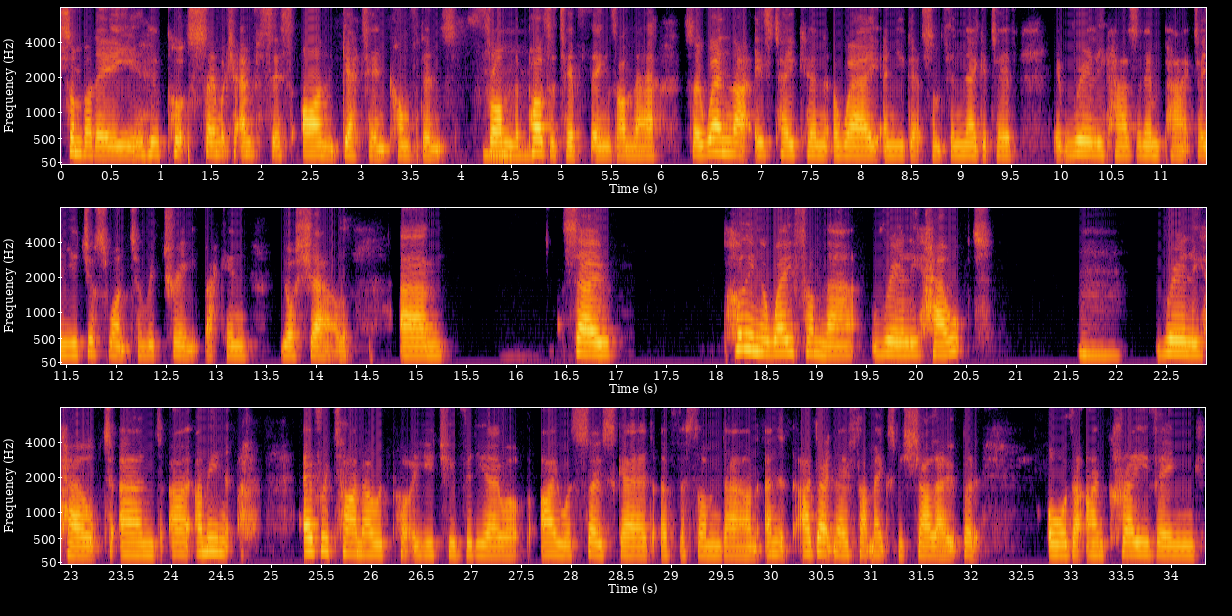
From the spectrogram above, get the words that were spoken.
somebody who puts so much emphasis on getting confidence from mm. the positive things on there. So when that is taken away and you get something negative, it really has an impact, and you just want to retreat back in your shell. Um, so pulling away from that really helped. Mm. Really helped, and I, I mean every time I would put a YouTube video up, I was so scared of the thumb down. And I don't know if that makes me shallow, but or that I'm craving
